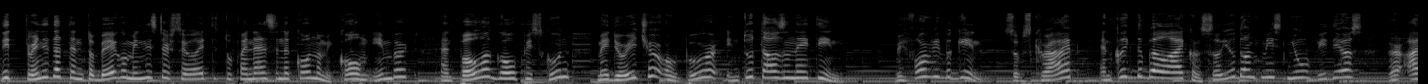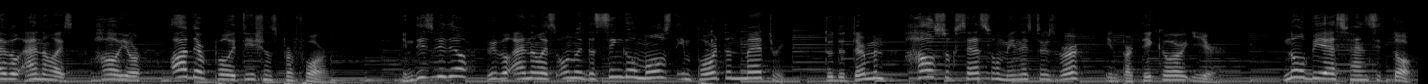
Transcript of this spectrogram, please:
Did Trinidad and Tobago ministers related to finance and economy Colm Imbert and Paula Gopee-Scoon made you richer or poorer in 2018? Before we begin, subscribe and click the bell icon so you don't miss new videos where I will analyze how your other politicians perform. In this video, we will analyze only the single most important metric to determine how successful ministers were in particular year. No BS fancy talk,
